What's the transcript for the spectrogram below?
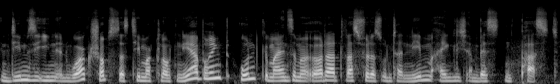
indem sie ihnen in Workshops das Thema Cloud näher bringt und gemeinsam erörtert, was für das Unternehmen eigentlich am besten passt.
